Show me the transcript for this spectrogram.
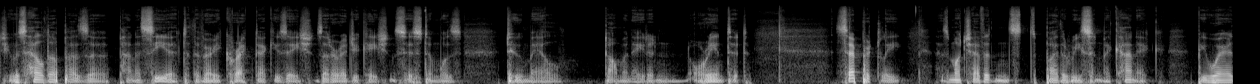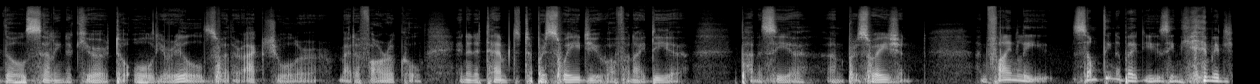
She was held up as a panacea to the very correct accusations that our education system was too male dominated and oriented. Separately, as much evidenced by the recent mechanic, beware those selling a cure to all your ills, whether actual or metaphorical, in an attempt to persuade you of an idea panacea and persuasion. And finally, something about using the image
